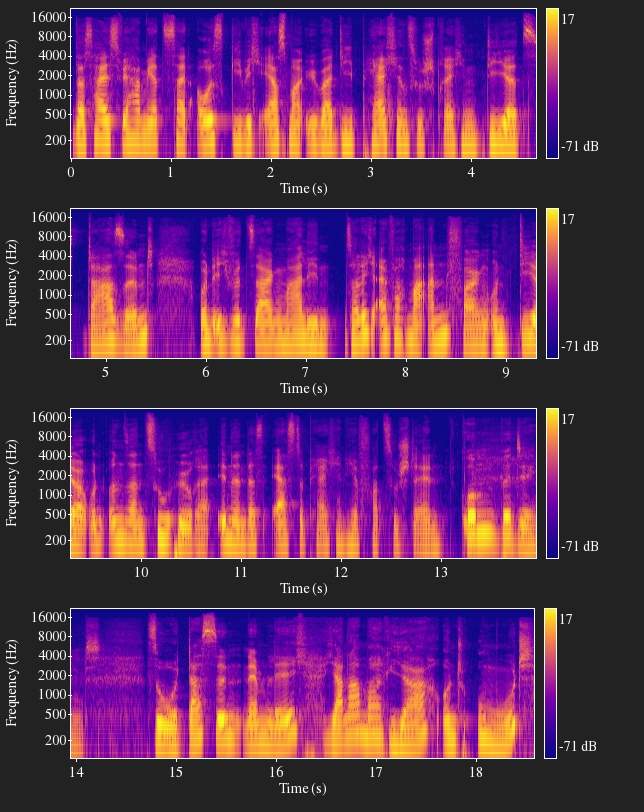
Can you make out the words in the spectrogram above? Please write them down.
das heißt, wir haben jetzt Zeit ausgiebig erstmal über die Pärchen zu sprechen, die jetzt da sind. Und ich würde sagen, Marlin, soll ich einfach mal anfangen und dir und unseren ZuhörerInnen das erste Pärchen hier vorzustellen? Unbedingt. So, das sind nämlich Jana Maria und Umut.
